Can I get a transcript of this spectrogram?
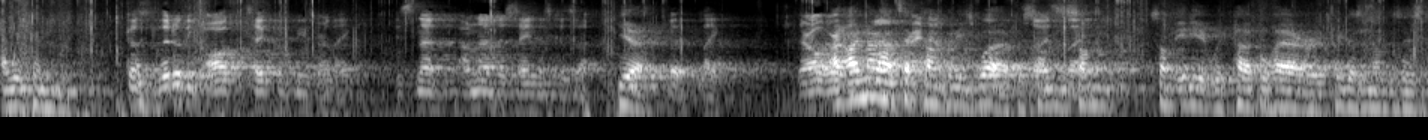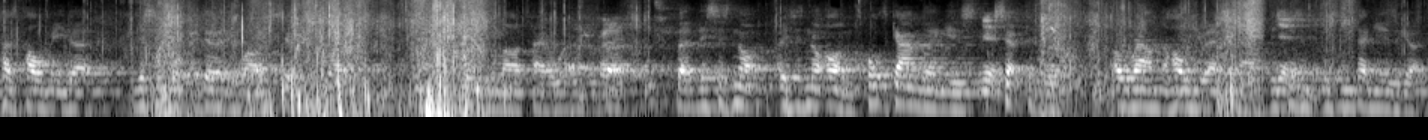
and we can, Because literally all tech companies are like, it's not. I'm not just saying this because, uh, yeah. but like, they're all. I, I know how tech right now. companies work. So Some, it's some, some idiot with purple hair who doesn't understand has told me that this is what we're doing while like, drinking latte or whatever. But, but this is not, this is not on. Sports gambling is Yeah. acceptable around the whole US now. This Yeah. isn't, this isn't 10 years ago.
